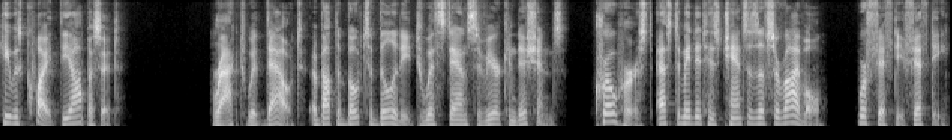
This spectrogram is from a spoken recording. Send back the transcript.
he was quite the opposite. Racked with doubt about the boat's ability to withstand severe conditions, Crowhurst estimated his chances of survival were 50 50.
